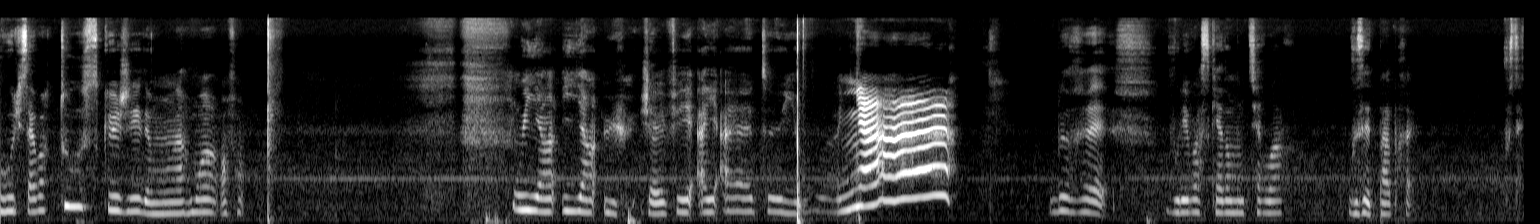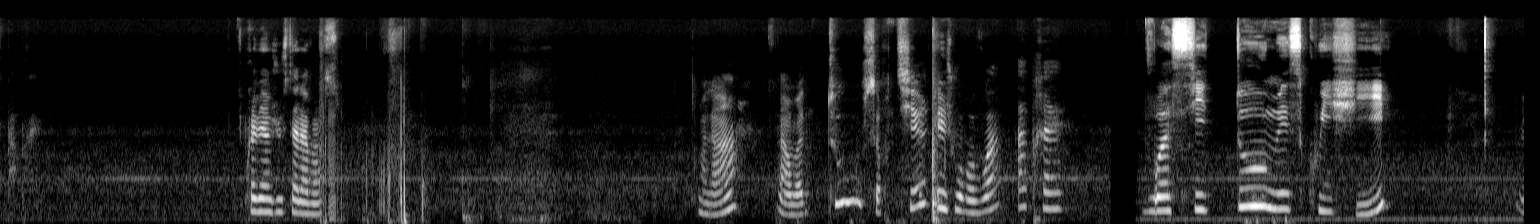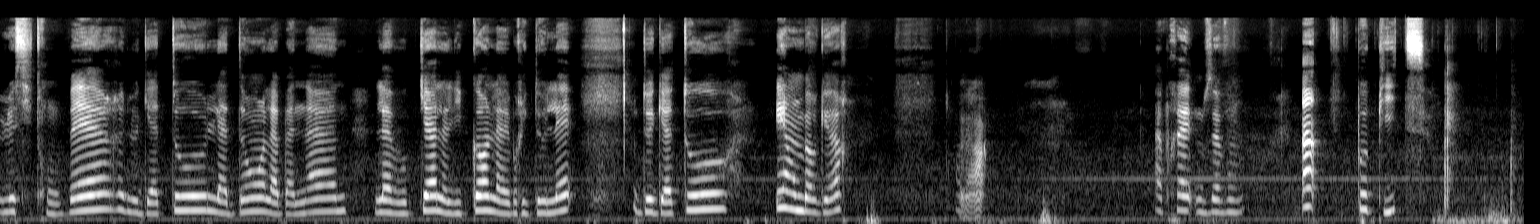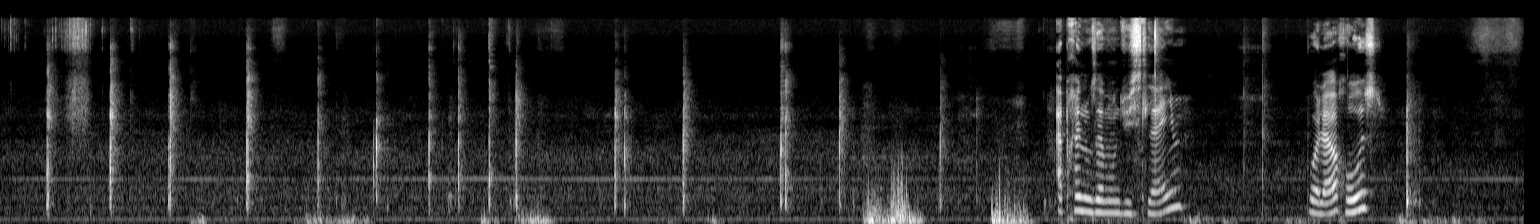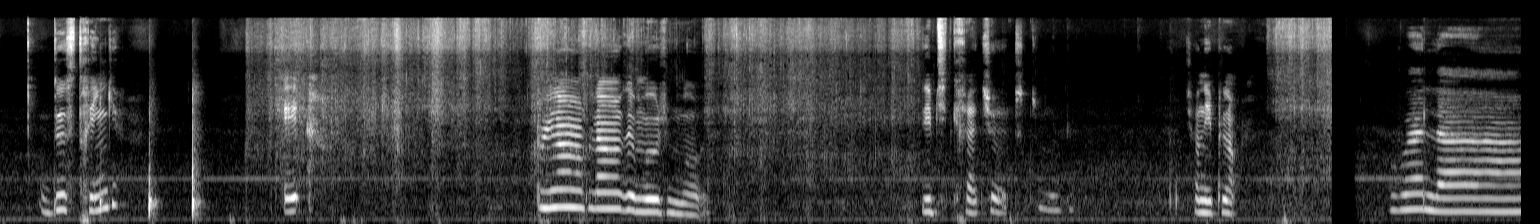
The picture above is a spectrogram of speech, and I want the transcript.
vous voulez savoir tout ce que j'ai dans mon armoire Enfin. Oui, il y a un I, un U. J'avais fait I at you. Nya Bref. Vous voulez voir ce qu'il y a dans mon tiroir? Vous n'êtes pas prêts. Vous n'êtes pas prêts. Je préviens juste à l'avance. Voilà. Alors on va tout sortir et je vous revois après. Voici tous mes squishies. Le citron vert, le gâteau, la dent, la banane, l'avocat, la licorne, la brique de lait, de gâteau et un hamburger. Voilà. Après, nous avons un pop-it. Après, nous avons du slime. Voilà, rose. Deux strings. Et plein, plein de moches. Des petites créatures. J'en ai plein. Voilà.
